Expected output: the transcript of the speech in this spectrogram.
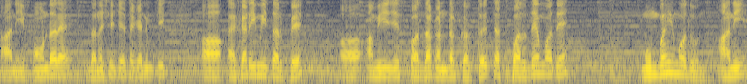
आणि फाउंडर आहे. धनश्री चेस अकॅडमीची अकॅडमीतर्फे आम्ही ही जी स्पर्धा कंडक्ट करतो आहे त्या स्पर्धेमध्ये मुंबईमधून आणि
